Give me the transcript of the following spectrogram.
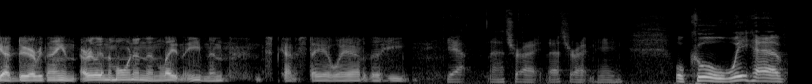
got to do everything early in the morning and late in the evening. Just kind of stay away out of the heat. Yeah, that's right. That's right, man. Well, cool. We have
